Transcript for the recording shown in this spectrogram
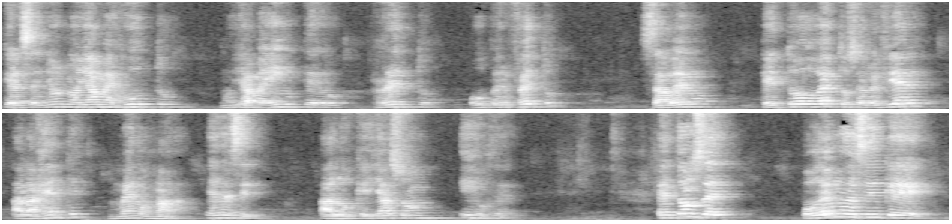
que el Señor nos llame justo, nos llame íntegro, recto o perfecto, sabemos que todo esto se refiere a la gente menos mala, es decir, a los que ya son hijos de Él. Entonces, podemos decir que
